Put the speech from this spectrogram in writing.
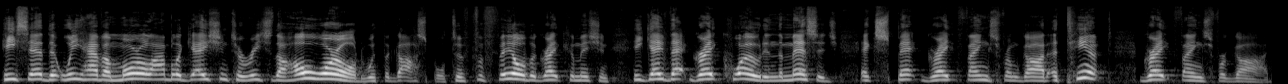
He said that we have a moral obligation to reach the whole world with the gospel, to fulfill the Great Commission. He gave that great quote in the message expect great things from God, attempt great things for God.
